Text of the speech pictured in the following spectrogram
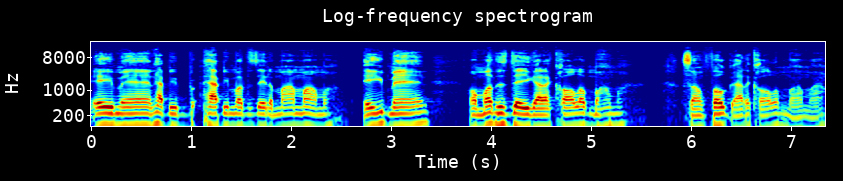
Amen. Happy Happy Mother's Day to my mama. Amen. On Mother's Day, you gotta call her mama. Some folk gotta call her mama.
